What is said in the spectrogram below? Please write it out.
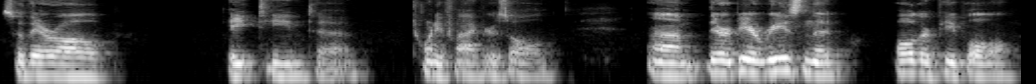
So they're all 18 to 25 years old. Um, there would be a reason that older people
